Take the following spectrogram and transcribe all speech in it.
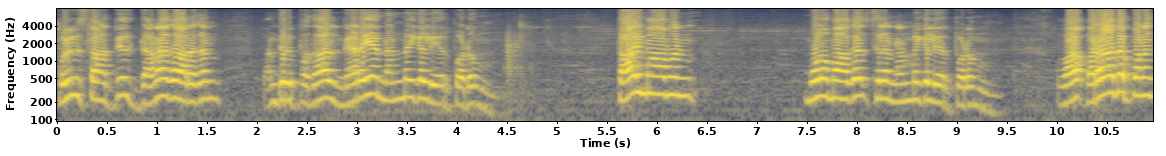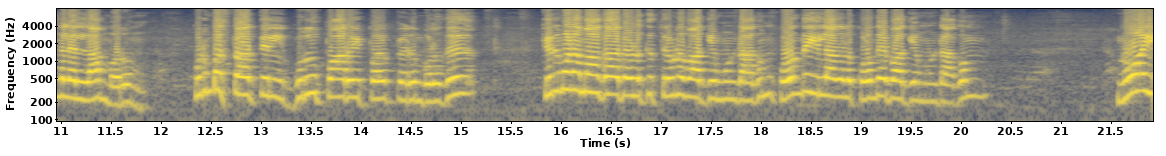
தொழில்ஸ்தானத்தில் தனகாரகன் வந்திருப்பதால் நிறைய நன்மைகள் ஏற்படும். தாய்மாமன் மூலமாக சில நன்மைகள் ஏற்படும். வ- வராத பணங்கள் எல்லாம் வரும். குடும்பஸ்தானத்தில் குரு பார்வை பெறும் பொழுது திருமணமாகாதவர்களுக்கு திருமண பாக்கியம் உண்டாகும். குழந்தை இல்லாதவர்களுக்கு குழந்தை பாக்கியம் உண்டாகும். நோய்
